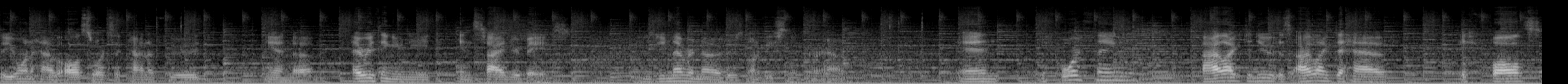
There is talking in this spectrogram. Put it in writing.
So you want to have all sorts of kind of food and um, everything you need inside your base. Because you never know who's going to be snooping around. And the fourth thing I like to do is I like to have a false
